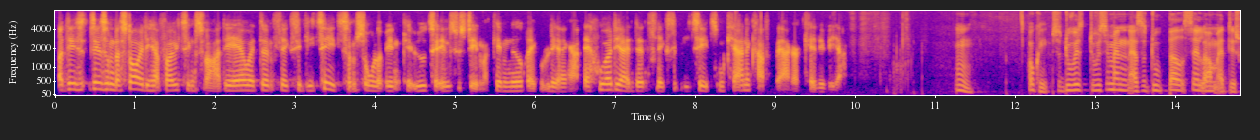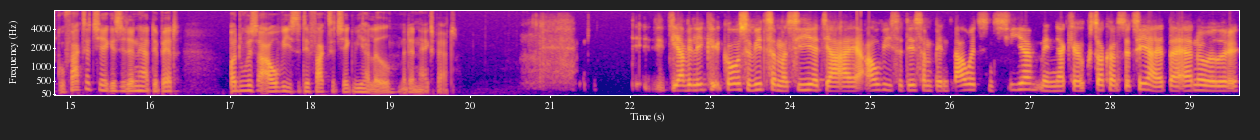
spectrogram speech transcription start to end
Og det, det, som der står i det her folketingssvar, det er jo, at den fleksibilitet, som sol og vind kan yde til elsystemer gennem nedreguleringer, er hurtigere end den fleksibilitet, som kernekraftværker kan levere. Mm. Okay, så du vil, du vil simpelthen, altså du bad selv om, at det skulle faktatjekkes i den her debat, og du vil så afvise det faktatjek, vi har lavet med den her ekspert? Jeg vil ikke gå så vidt som at sige, at jeg afviser det, som Bent Lauritsen siger, men jeg kan jo så konstatere, at der er noget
